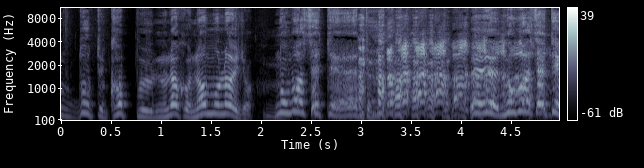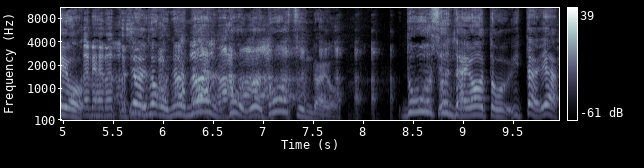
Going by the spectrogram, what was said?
ん、だってカップの中何もないじゃん、飲ませてって。え飲ませてよ。金払ったし。いやだからななどういやどうすんだよ。どうすんだよと言ったらいや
